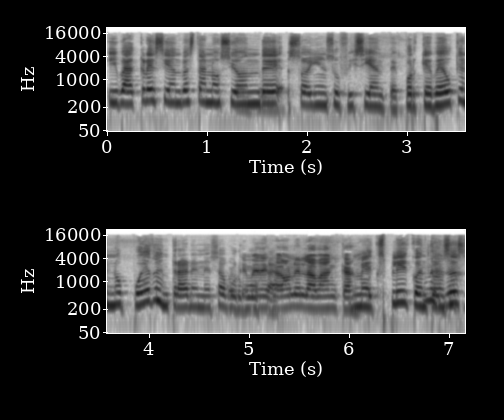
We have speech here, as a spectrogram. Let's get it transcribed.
Y va creciendo esta noción de soy insuficiente, porque veo que no puedo entrar en esa Porque burbuja. me dejaron en la banca. Me explico. Entonces,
